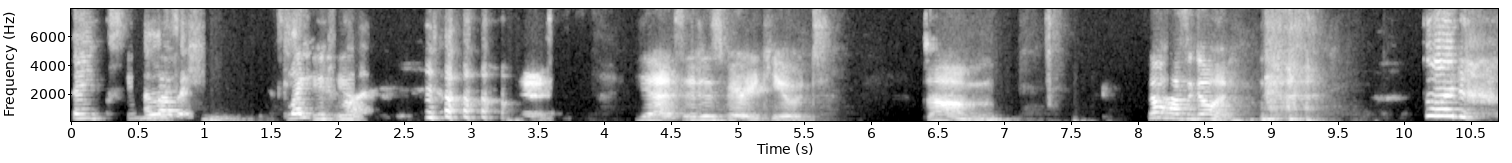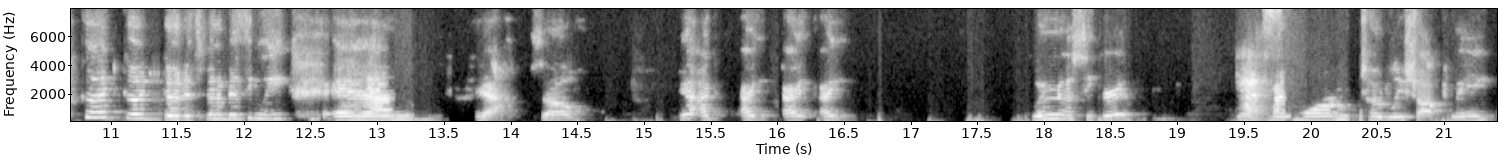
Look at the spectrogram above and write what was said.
Thanks. I love it. It's light and fun. Yes, it is very cute. Um, so how's it going? Good, good, good, good. It's been a busy week, Yeah. and yeah, so yeah, I, I, I, I want to know a secret. yes. My mom totally shocked me.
